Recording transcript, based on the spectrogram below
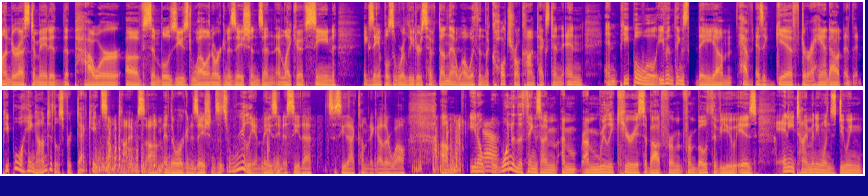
underestimated the power of symbols used well in organizations. And, and like you have seen examples where leaders have done that well within the cultural context. And, and, and people will, even things they um, have as a gift or a handout, uh, people will hang on to those for decades sometimes um, in their organizations. It's really amazing to see that, to see that come together well. Um, you know, Yeah. one of the things I'm, I'm, I'm really curious about from, from both of you is anytime anyone's doing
